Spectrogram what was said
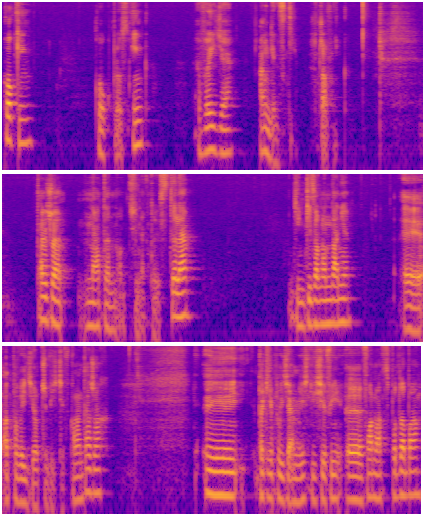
Cooking, cook plus ink wyjdzie angielski rzeczownik. Także na ten odcinek to jest tyle. Dzięki za oglądanie. Yy, Odpowiedzi oczywiście w komentarzach. Yy, tak jak powiedziałem, jeśli się yy, format spodoba,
